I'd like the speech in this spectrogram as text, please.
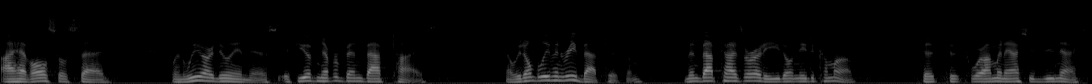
I have also said, when we are doing this, if you have never been baptized, now we don't believe in rebaptism. If you've been baptized already, you don't need to come up to, to, to where I'm going to ask you to do next.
